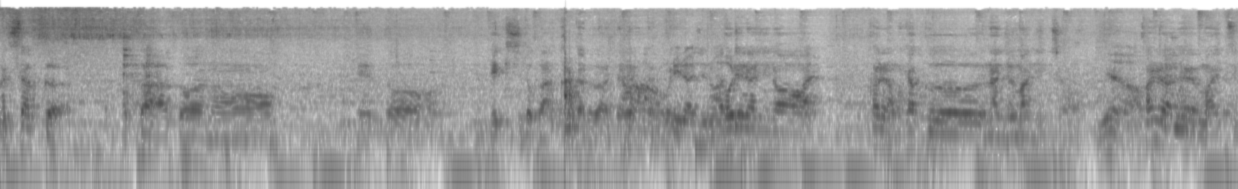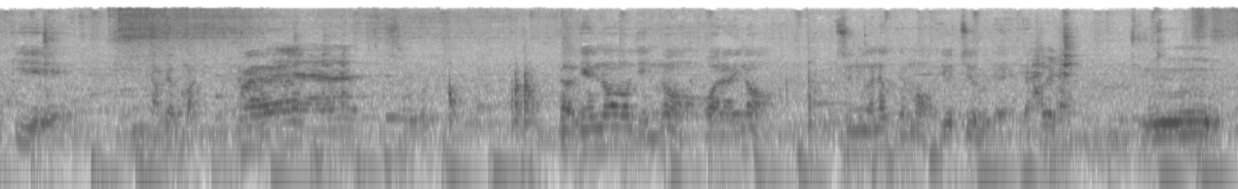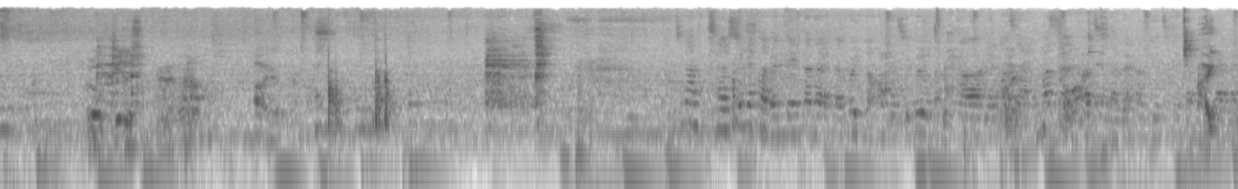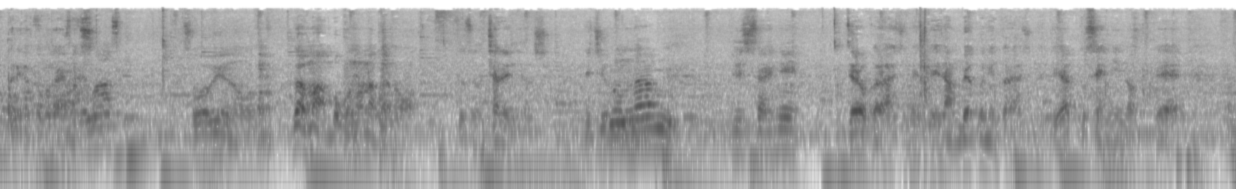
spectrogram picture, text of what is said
カチサックとかあとあのえっ、と歴史とか語るあれオリラジのオリラジの、彼らも百何十万人でしょね彼らで毎月何百万人。へだから芸能人のお笑いの収入がなくても YouTube でやってる。えうん。これ大きいですね。あありがとうございます最初に食べていただいた部位と同じ部位の皮でございます。はいありがとうございますそういうのがまあ僕の中の一つのチャレンジなん。ですよで自分が実際にゼロから始めて何百人から始めてやっと1000人乗って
